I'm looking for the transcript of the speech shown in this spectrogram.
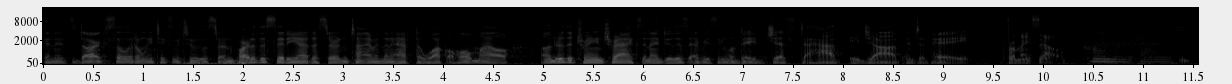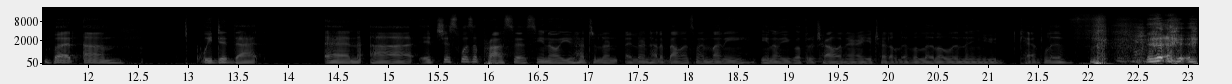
and it's dark so it only takes me to a certain part of the city at a certain time and then I have to walk a whole mile under the train tracks and I do this every single day just to have a job and to pay for myself. Oh my gosh. But um we did that and uh it just was a process, you know, you had to learn I learned how to balance my money. You know, you go through trial and error, you try to live a little and then you can't live.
